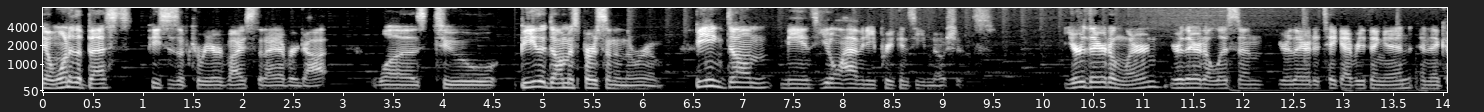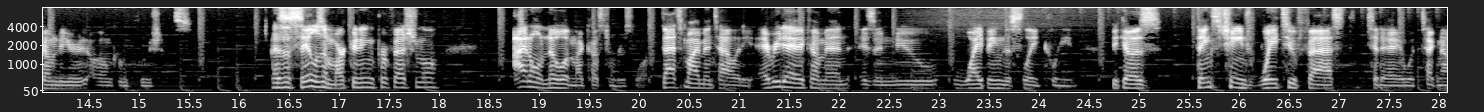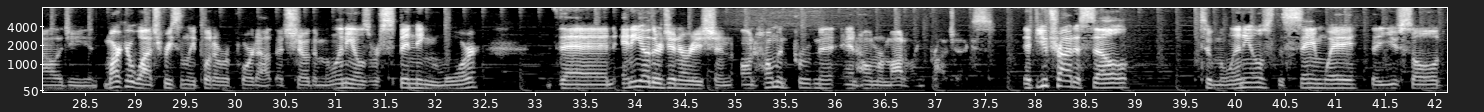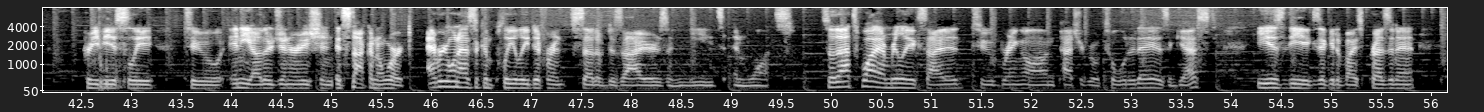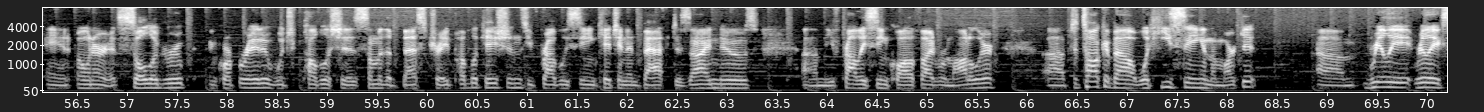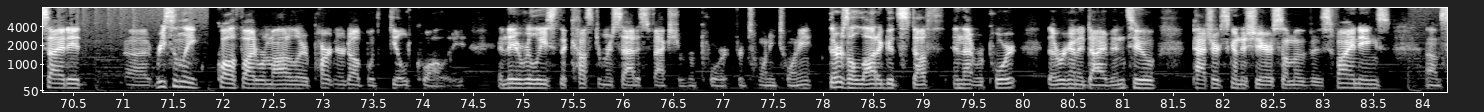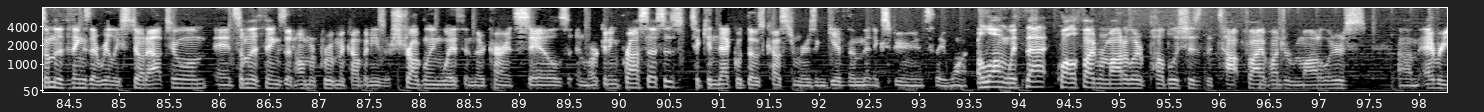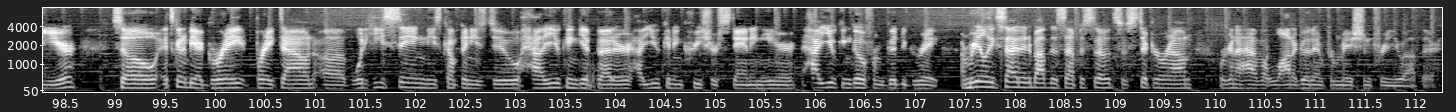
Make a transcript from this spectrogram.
you know, one of the best pieces of career advice that I ever got was to be the dumbest person in the room. Being dumb means you don't have any preconceived notions. You're there to learn, you're there to listen, you're there to take everything in and then come to your own conclusions. As a sales and marketing professional, I don't know what my customers want. That's my mentality. Every day I come in is a new wiping the slate clean because things change way too fast today with technology. And MarketWatch recently put a report out that showed that millennials were spending more than any other generation on home improvement and home remodeling projects. If you try to sell to millennials the same way that you sold previously to any other generation, it's not going to work. Everyone has a completely different set of desires and needs and wants. So that's why I'm really excited to bring on Patrick O'Toole today as a guest. He is the executive vice president and owner at Sola Group Incorporated, which publishes some of the best trade publications. You've probably seen Kitchen and Bath Design News. Um, you've probably seen Qualified Remodeler. Uh, to talk about what he's seeing in the market. Um, really, really excited uh, recently qualified remodeler partnered up with guild quality and they released the customer satisfaction report for 2020 there's a lot of good stuff in that report that we're going to dive into. Patrick's going to share some of his findings um, some of the things that really stood out to him and some of the things that home improvement companies are struggling with in their current sales and marketing processes to connect with those customers and give them an experience they want. Along with that qualified remodeler publishes the top 500 remodelers um, every year so it's going to be a great breakdown of what he's seeing these companies do, how you can get better, how you can increase your standing here, how you can go from good to great. I'm really excited about this episode, so stick around. We're going to have a lot of good information for you out there.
